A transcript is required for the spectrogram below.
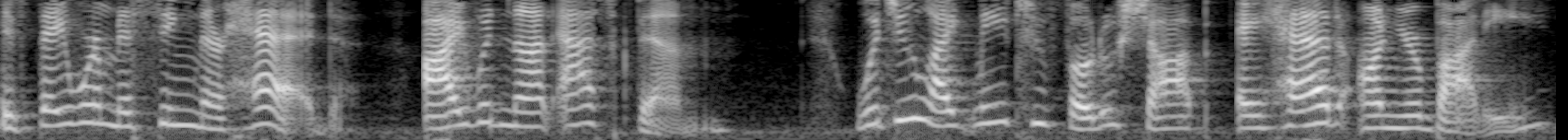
if they were missing their head, I would not ask them, would you like me to Photoshop a head on your body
